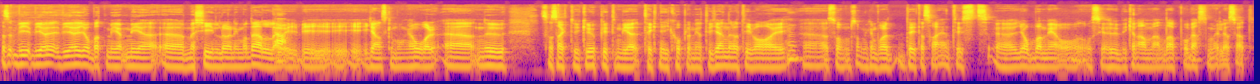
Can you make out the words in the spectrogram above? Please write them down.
Alltså, vi, vi, har, vi har jobbat med, med uh, machine learning-modeller ja. i, i, i, i, ganska många år. Uh, nu som sagt dyker upp lite mer teknik kopplat mer till generativ AI mm. eh, som, som kan vara data scientists eh, jobba med och, och, se hur vi kan använda på bästa möjliga sätt.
